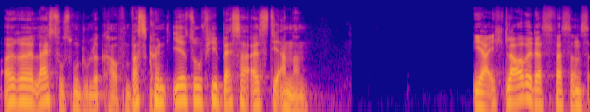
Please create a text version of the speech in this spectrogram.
eure Leistungsmodule kaufen? Was könnt ihr so viel besser als die anderen? Ja, ich glaube, das, was uns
